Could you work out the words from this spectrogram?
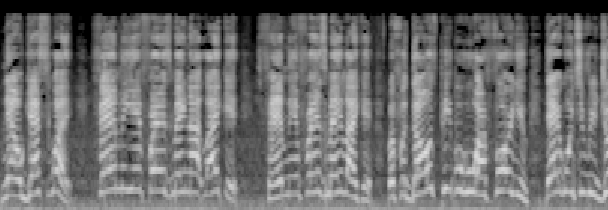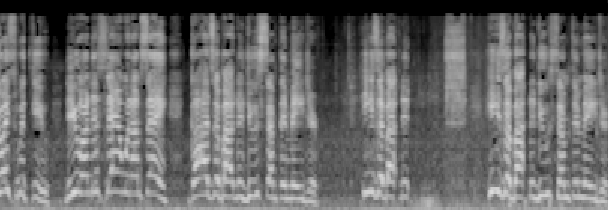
Now, guess what? Family and friends may not like it. Family and friends may like it. But for those people who are for you, they're going to rejoice with you. Do you understand what I'm saying? God's about to do something major. He's about to He's about to do something major.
